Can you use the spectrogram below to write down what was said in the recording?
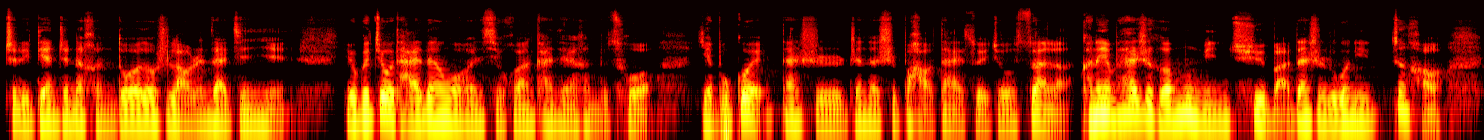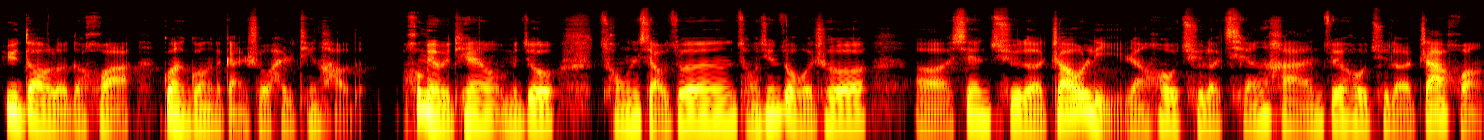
这里店真的很多都是老人在经营。有个旧台灯我很喜欢，看起来很不错，也不贵，但是真的是不好带，所以就算了。可能也不太适合牧民去吧。但是如果你正好遇到了的话，逛一逛的感受还是挺好的。后面有一天，我们就从小樽重新坐火车，呃，先去了昭里，然后去了前寒，最后去了札幌，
